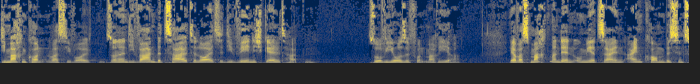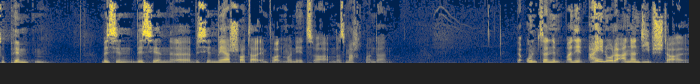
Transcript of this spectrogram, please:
die machen konnten, was sie wollten, sondern die waren bezahlte Leute, die wenig Geld hatten. So wie Josef und Maria. Ja, was macht man denn, um jetzt sein Einkommen ein bisschen zu pimpen? Bisschen, bisschen, äh, bisschen mehr Schotter im Portemonnaie zu haben. Was macht man dann? Ja, unternimmt man den einen oder anderen Diebstahl.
